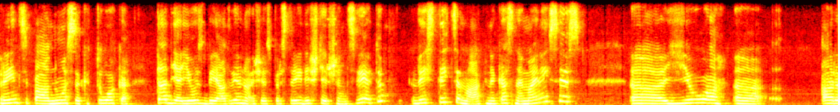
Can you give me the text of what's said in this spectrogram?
principā nosaka to, ka tad, ja jūs bijāt vienojušies par strīdu izšķiršanas vietu, visticamāk nekas nemainīsies, jo ar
